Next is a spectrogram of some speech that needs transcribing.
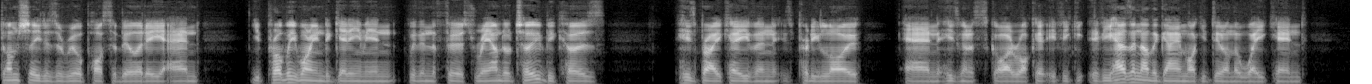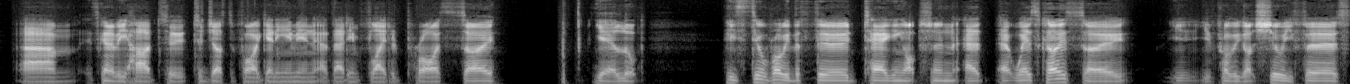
Dom Sheed is a real possibility, and you're probably wanting to get him in within the first round or two because his break even is pretty low and he's going to skyrocket if he if he has another game like he did on the weekend. Um, it's going to be hard to to justify getting him in at that inflated price. So, yeah, look, he's still probably the third tagging option at at West Coast. So you, have probably got Shuey first,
